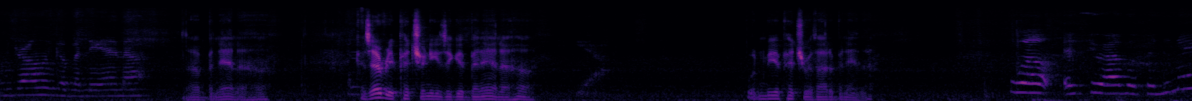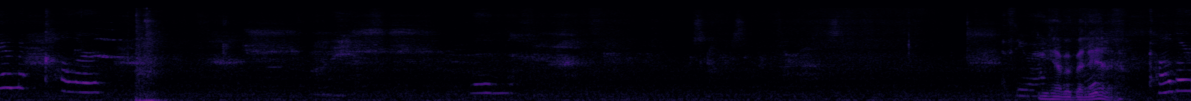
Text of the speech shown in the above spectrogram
I'm drawing a banana. A banana, huh? Because every picture needs a good banana, huh? Yeah. Wouldn't be a picture without a banana. Well, if you have a banana color, then if you have, You have a banana. color,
